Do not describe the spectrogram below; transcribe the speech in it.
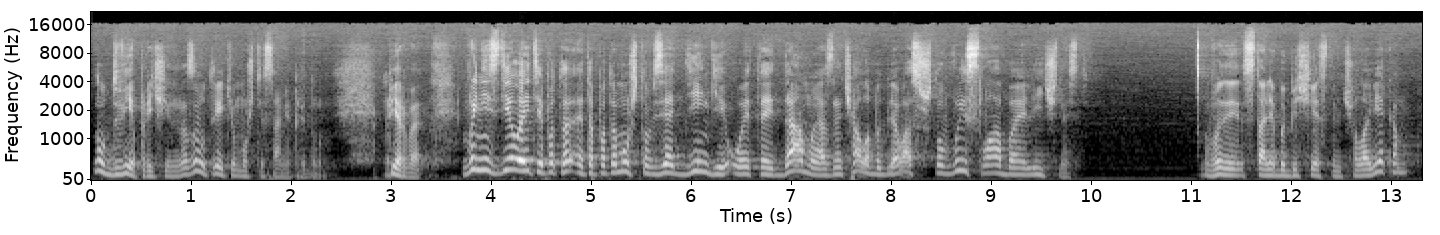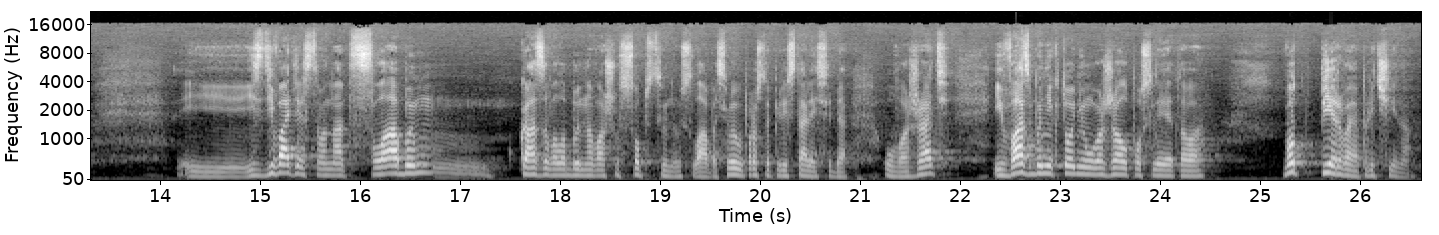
Ну, две причины назову, третью можете сами придумать. Первое. Вы не сделаете это потому, что взять деньги у этой дамы означало бы для вас, что вы слабая личность. Вы стали бы бесчестным человеком, и издевательство над слабым указывало бы на вашу собственную слабость. Вы бы просто перестали себя уважать, и вас бы никто не уважал после этого. Вот первая причина –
